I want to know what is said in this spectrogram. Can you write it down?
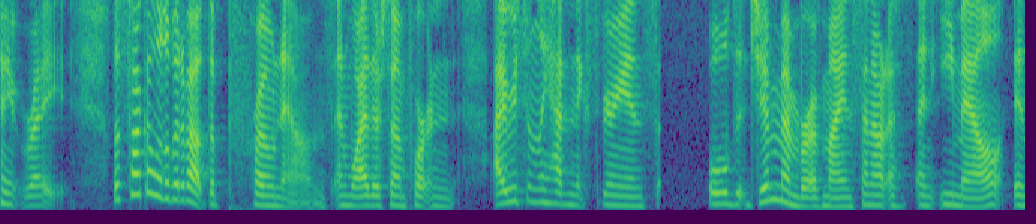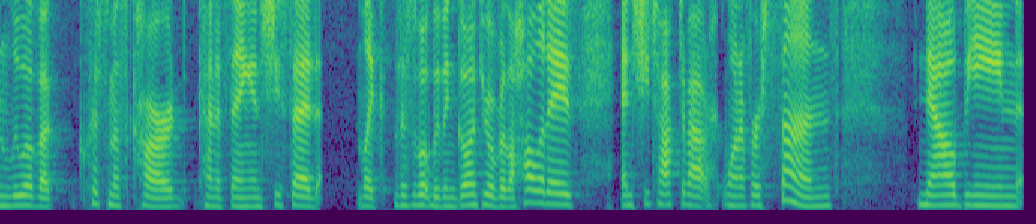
right right let's talk a little bit about the pronouns and why they're so important i recently had an experience old gym member of mine sent out a, an email in lieu of a christmas card kind of thing and she said like this is what we've been going through over the holidays and she talked about one of her sons now being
